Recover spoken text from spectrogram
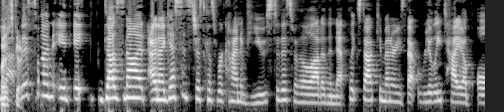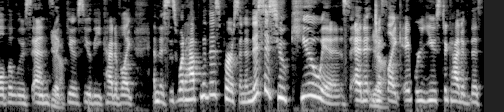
but yeah, This one, it, it does not, and I guess it's just because we're kind of used to this with a lot of the Netflix documentaries that really tie up all the loose ends. Yeah. That gives you the kind of like, and this is what happened to this person, and this is who Q is, and it yeah. just like it, we're used to kind of this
